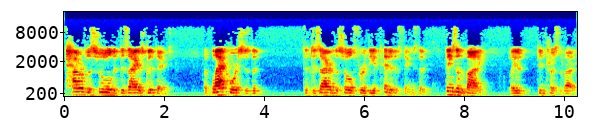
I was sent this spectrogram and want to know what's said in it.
power of the soul that desires good things. The black horse is the, the desire of the soul for the appetitive things, the things of the body. Plato didn't trust the body.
